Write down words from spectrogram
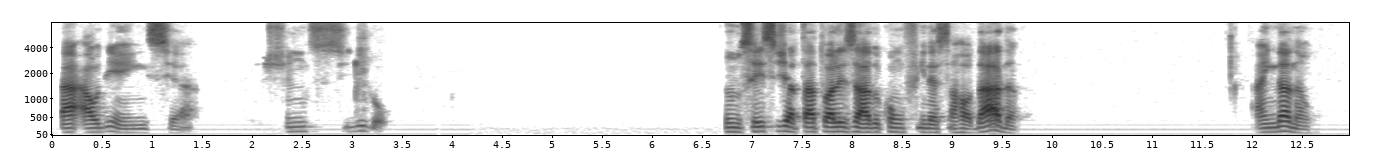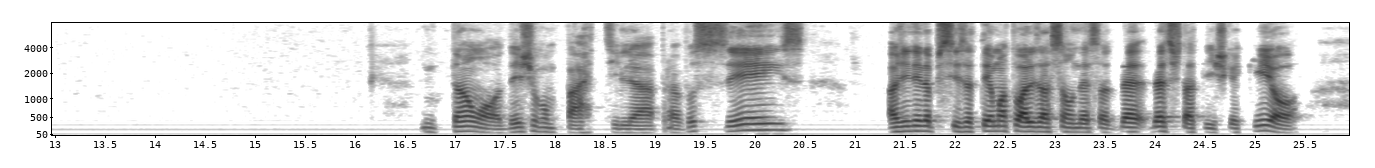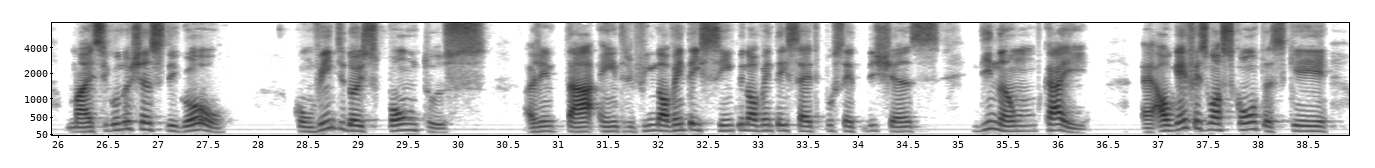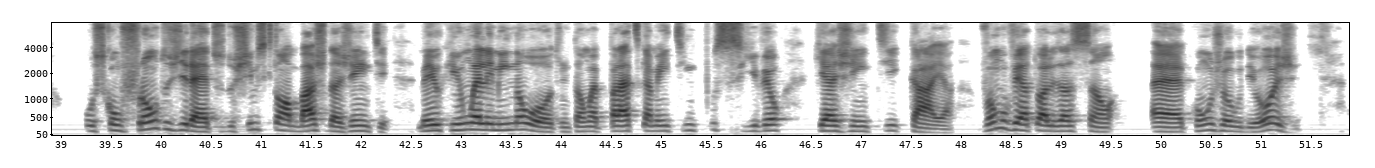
da audiência. Chance de gol. Não sei se já está atualizado com o fim dessa rodada. Ainda não. Então, ó, deixa eu compartilhar para vocês. A gente ainda precisa ter uma atualização dessa, dessa estatística aqui, ó. Mas segundo chance de gol, com 22 pontos, a gente está entre 95% e 97% de chances de não cair. É, alguém fez umas contas que os confrontos diretos dos times que estão abaixo da gente, meio que um elimina o outro. Então é praticamente impossível que a gente caia. Vamos ver a atualização é, com o jogo de hoje,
